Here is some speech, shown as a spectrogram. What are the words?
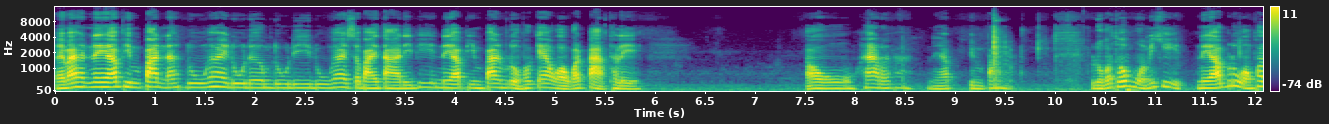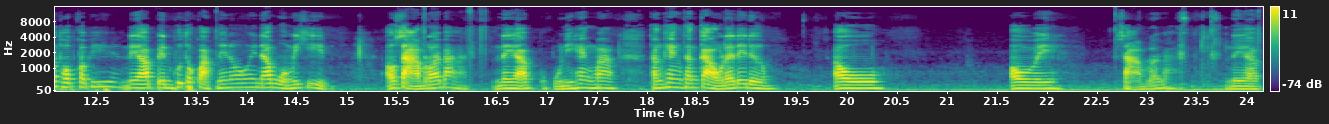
เห็นไหมนี่ครับพิมพ์ปั้นนะดูง่ายดูเดิมดูดีดูง่ายสบายตาดีพี่นี่ครับพิมพ์ปั้นหลวงพ่อแก้วออกวัดปากทะเล เอาห้าร้อยบาทนะครับพิมปั้นหลวงพ่อทบหัวไม่ขีดเนี่ยครับหลวงพ่อทบครับพี่เนี่ยครับเป็นพุทธกวักน้อยๆนะหัวไม่ขีด เอาสามร้อยบาทนะครับโอ้โหนี่แห้งมาก ทั้งแห้งทั้งเก่าได้ได้เดิม เอา เอาไปสามร้อยบาทนะครับ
